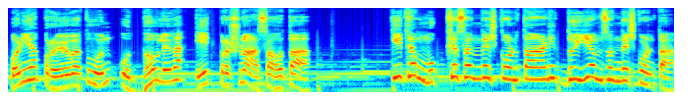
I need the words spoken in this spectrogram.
पण या प्रयोगातून उद्भवलेला एक प्रश्न असा होता की इथे मुख्य संदेश कोणता आणि दुय्यम संदेश कोणता?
